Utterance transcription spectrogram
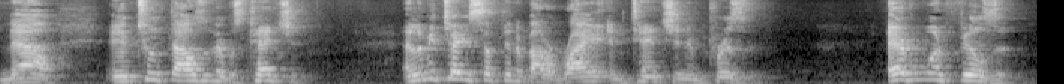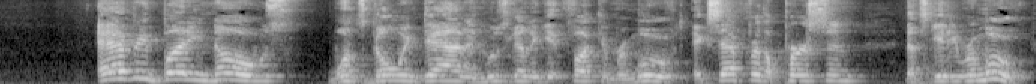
Now, in 2000, there was tension. And let me tell you something about a riot and tension in prison. Everyone feels it. Everybody knows what's going down and who's going to get fucking removed, except for the person that's getting removed.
